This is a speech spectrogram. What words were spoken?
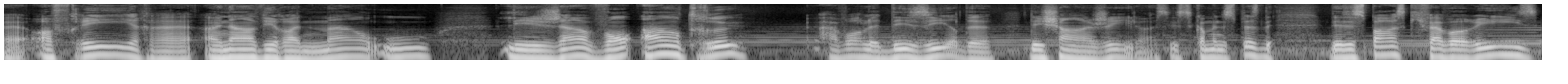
euh, offrir euh, un environnement où les gens vont entre eux avoir le désir d'échanger. C'est comme une espèce d'espace qui favorise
